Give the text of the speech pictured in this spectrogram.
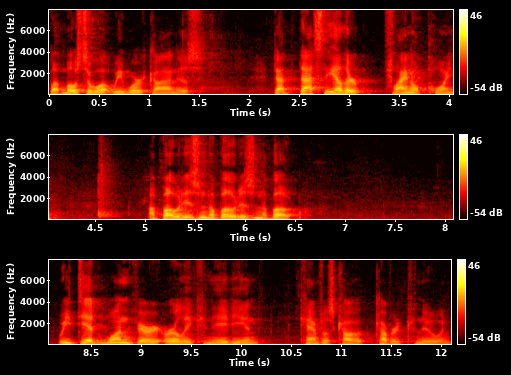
but most of what we work on is that, that's the other final point. A boat isn't a boat isn't a boat. We did one very early Canadian canvas co covered canoe and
